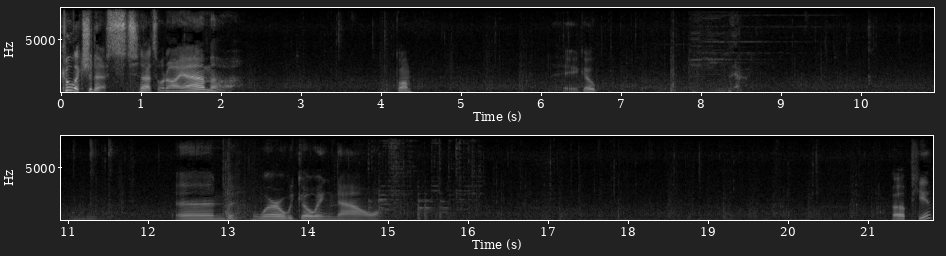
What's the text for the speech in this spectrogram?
Collectionist! That's what I am! Uh, Go on. There you go. And where are we going now? Up here?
